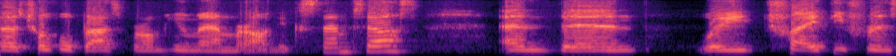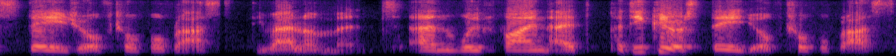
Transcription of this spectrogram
uh, trophoblast from human embryonic stem cells, and then we try different stage of trophoblast development, and we find at particular stage of trophoblast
